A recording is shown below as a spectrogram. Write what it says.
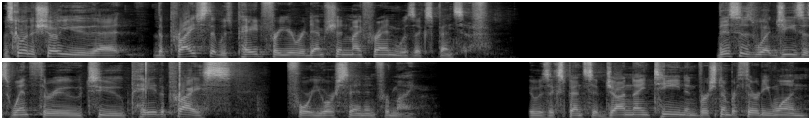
was going to show you that the price that was paid for your redemption, my friend, was expensive. This is what Jesus went through to pay the price for your sin and for mine. It was expensive. John 19 and verse number 31.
